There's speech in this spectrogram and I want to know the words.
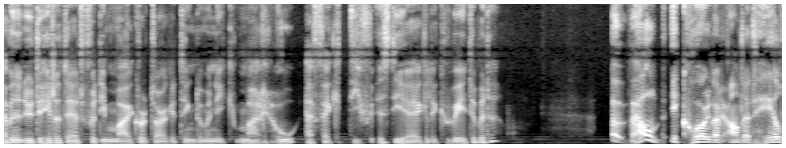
Hebben het nu de hele tijd voor die microtargeting, Dominique. Maar hoe effectief is die eigenlijk? Weten we dat? Eh, wel, ik hoor daar altijd heel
